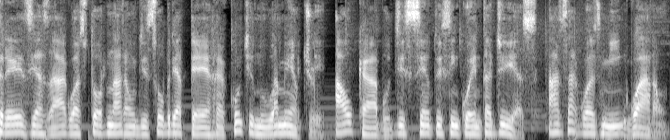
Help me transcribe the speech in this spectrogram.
13 As águas tornaram de sobre a terra continuamente. Ao cabo de 150 dias, as águas minguaram.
